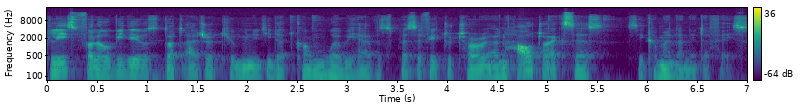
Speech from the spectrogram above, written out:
please follow videos.igelcommunity.com where we have a specific tutorial on how to access the command line interface.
